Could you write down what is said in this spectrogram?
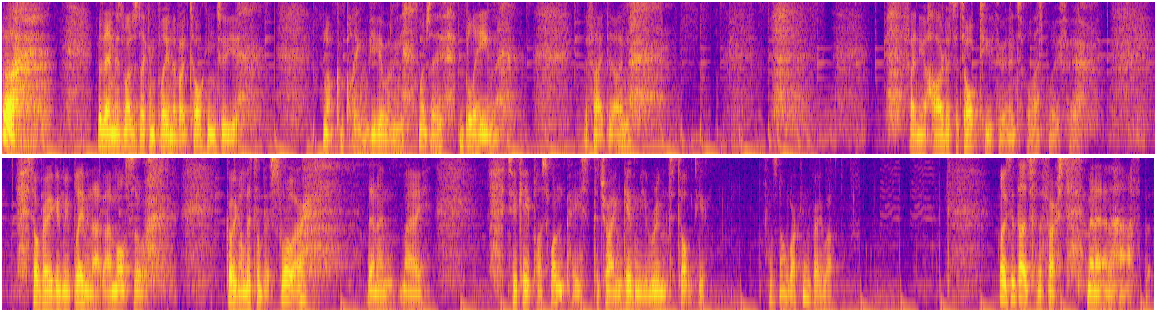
But then, as much as I complain about talking to you, not complain, you get what I mean, as much as I blame the fact that I'm finding it harder to talk to you through an interval, that's probably fair. It's not very good me blaming that, but I'm also going a little bit slower than in my 2k plus one pace to try and give me room to talk to you. It's not working very well. Well, it does for the first minute and a half, but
